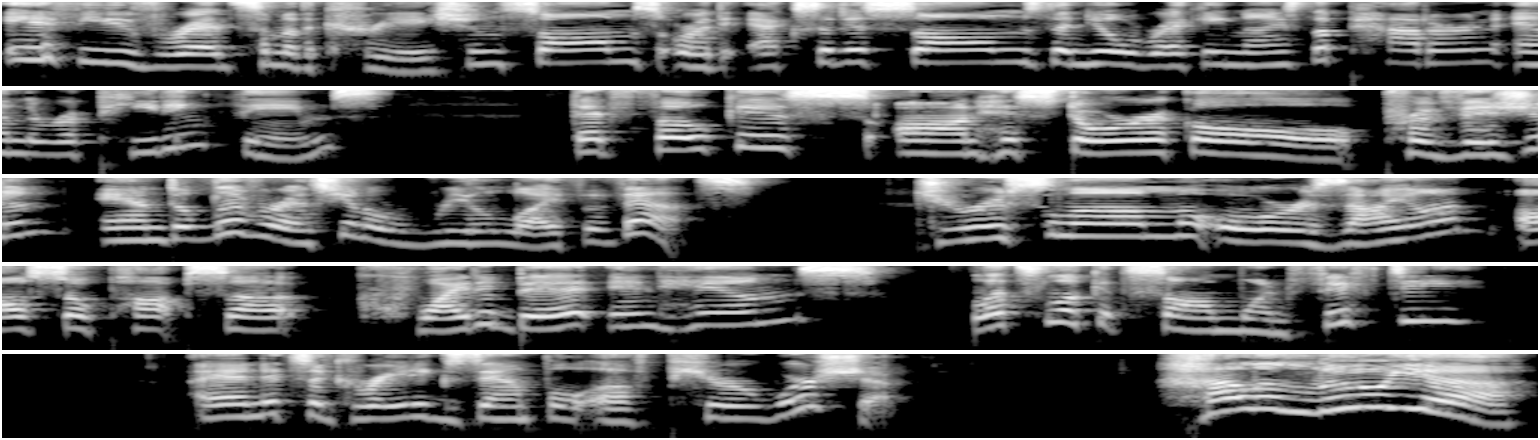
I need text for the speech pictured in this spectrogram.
if you've read some of the creation psalms or the Exodus psalms, then you'll recognize the pattern and the repeating themes that focus on historical provision and deliverance, you know, real life events. Jerusalem or Zion also pops up quite a bit in hymns. Let's look at Psalm 150, and it's a great example of pure worship. Hallelujah!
